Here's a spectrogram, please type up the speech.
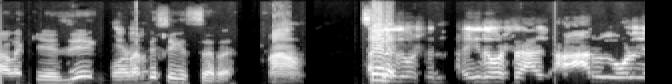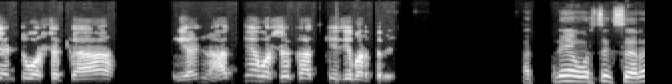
ನಾಲ್ಕು ಕೆಜಿ ಗೋಡಂಬಿ ಸಿಗುತ್ತೆ ಸರ್ ಹಾ. ಸರ್ ಐದು ವರ್ಷ ಐದು ವರ್ಷ ಆರು ಏಳು ಎಂಟು ವರ್ಷಕ್ಕ ಎಂಟ್ ಹತ್ತನೇ ವರ್ಷಕ್ಕೆ ಹತ್ತು ಕೆಜಿ ಬರ್ತರಿ ಹತ್ತನೇ ವರ್ಷಕ್ಕೆ ಸರ್?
